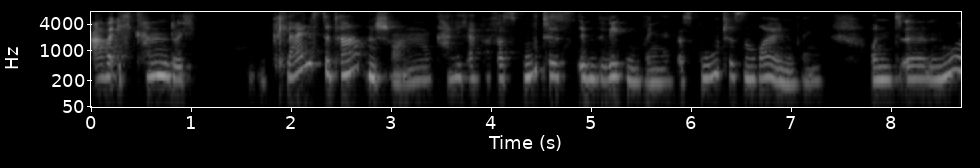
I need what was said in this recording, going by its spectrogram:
Aber ich kann durch kleinste Taten schon, kann ich einfach was Gutes in Bewegung bringen, was Gutes im Rollen bringen. Und äh, nur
